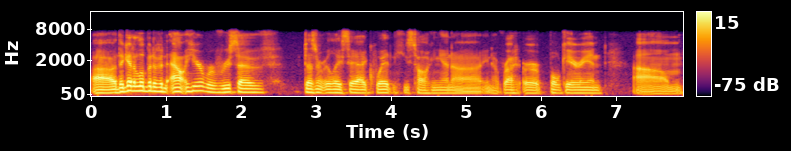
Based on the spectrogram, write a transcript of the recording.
uh, they get a little bit of an out here where Rusev doesn't really say "I quit." He's talking in uh, you know, Rus- or Bulgarian, um,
